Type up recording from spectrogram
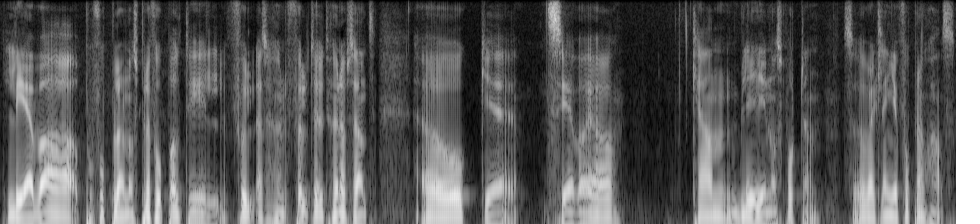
leva på fotbollen och spela fotboll till full, alltså fullt ut, 100% eh, och se vad jag kan bli inom sporten. Så verkligen ge fotbollen en chans.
